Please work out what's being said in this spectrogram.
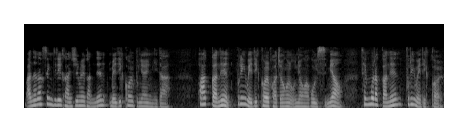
많은 학생들이 관심을 갖는 메디컬 분야입니다. 화학과는 프리메디컬 과정을 운영하고 있으며 생물학과는 프리메디컬,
